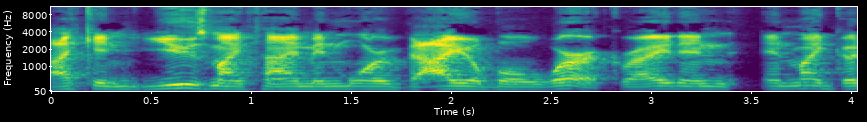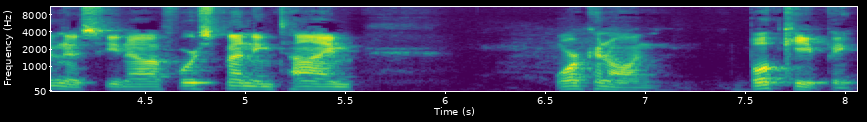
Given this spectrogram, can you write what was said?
I can use my time in more valuable work, right? And and my goodness, you know, if we're spending time working on bookkeeping,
